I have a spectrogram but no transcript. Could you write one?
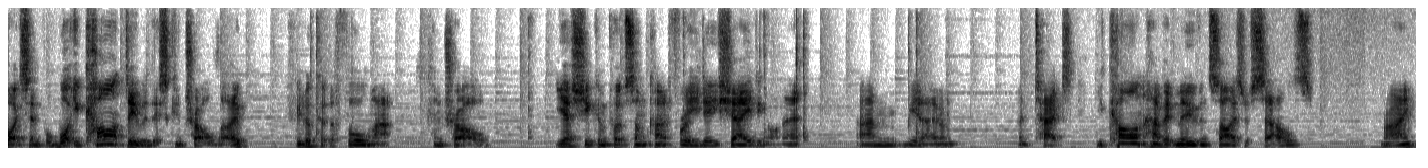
quite simple. What you can't do with this control though, if you look at the format control, yes, you can put some kind of 3D shading on it, um, you know, text. You can't have it move in size with cells, right?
